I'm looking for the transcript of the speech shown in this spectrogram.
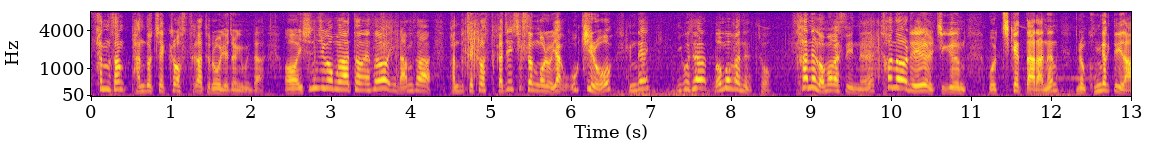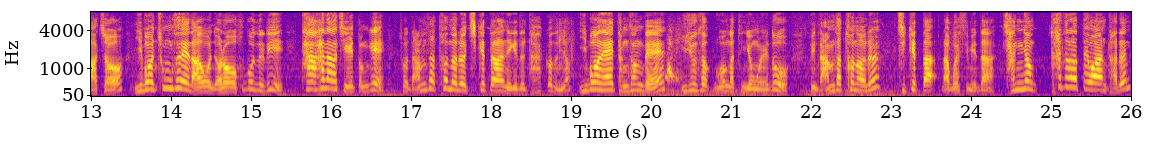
삼성 반도체 클러스터가 들어올 예정입니다. 어, 이 신주거 문화타운에서 이 남사 반도체 클러스터까지 직선 거리로 약 5km. 근데 이곳에 넘어가는 저 산을 넘어갈 수 있는 터널을 지금 뭐 짓겠다라는 이런 공약들이 나왔죠. 이번 총선에 나온 여러 후보들이 다 하나같이 얘기했던 게 저 남사 터널을 짓겠다라는 얘기들 다 했거든요. 이번에 당선된 이준석 의원 같은 경우에도 이 남사 터널을 짓겠다라고 했습니다. 작년 카드라 때와는 다른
